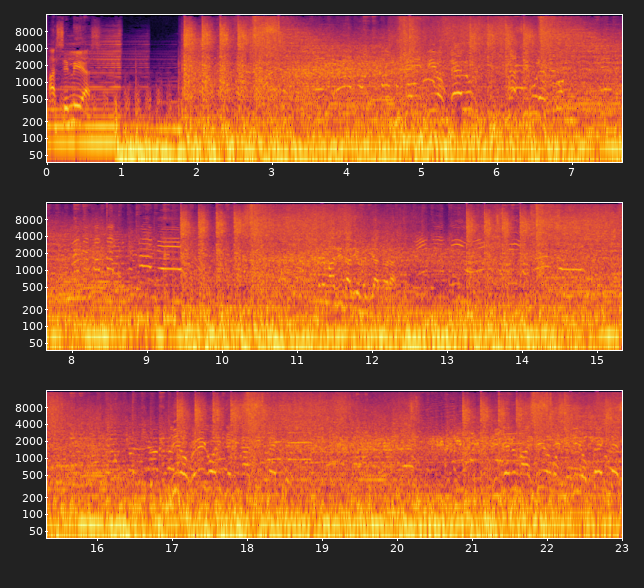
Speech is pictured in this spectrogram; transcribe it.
ασυλίας. Και οι δύο θέλουν να σιγουρευτούν. Είναι μαζί τα δύο παιδιά τώρα. Παίκτες.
